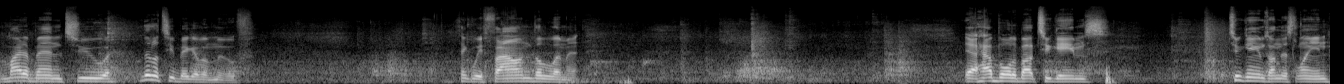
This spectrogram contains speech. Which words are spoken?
might have been too little too big of a move. I think we found the limit. Yeah, I have bowled about two games, two games on this lane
